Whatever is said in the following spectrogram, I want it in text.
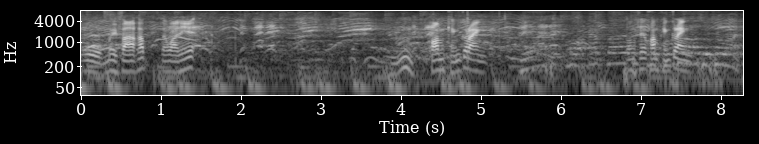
โอ้ไม่ฟาวครับจังหวะนี้อืมความแข็งแกร่ง ต้องใช้ความแข็งแกร่งสุสวัสดิ์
